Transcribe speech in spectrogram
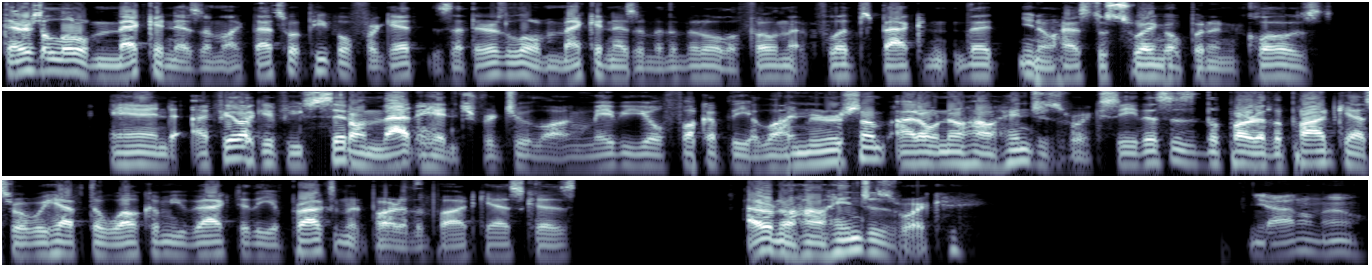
there's a little mechanism like that's what people forget is that there's a little mechanism in the middle of the phone that flips back and that you know has to swing open and closed. And I feel like if you sit on that hinge for too long, maybe you'll fuck up the alignment or something. I don't know how hinges work. See, this is the part of the podcast where we have to welcome you back to the approximate part of the podcast because I don't know how hinges work. Yeah, I don't know.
